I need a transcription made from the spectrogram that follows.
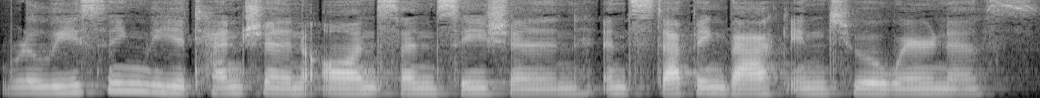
releasing the attention on sensation and stepping back into awareness.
